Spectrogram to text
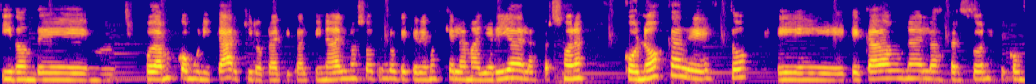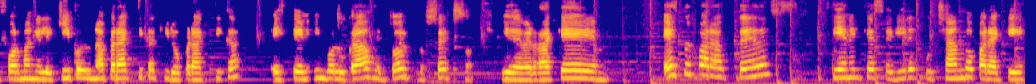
y donde mm, podamos comunicar quiropráctica. Al final nosotros lo que queremos es que la mayoría de las personas conozca de esto, eh, que cada una de las personas que conforman el equipo de una práctica quiropráctica estén involucrados en todo el proceso. Y de verdad que esto es para ustedes, tienen que seguir escuchando para que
